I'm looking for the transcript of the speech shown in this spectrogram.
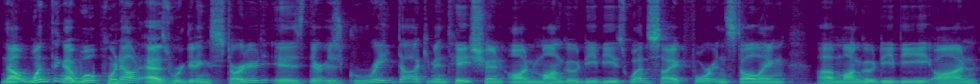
Now, one thing I will point out as we're getting started is there is great documentation on MongoDB's website for installing uh, MongoDB on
